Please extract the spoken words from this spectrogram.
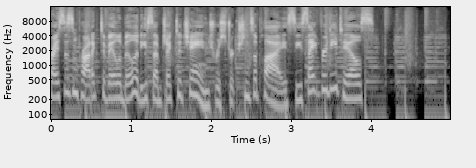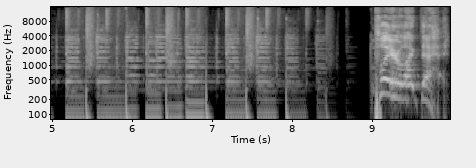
Prices and product availability subject to change. Restrictions apply. See site for details. player like that.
